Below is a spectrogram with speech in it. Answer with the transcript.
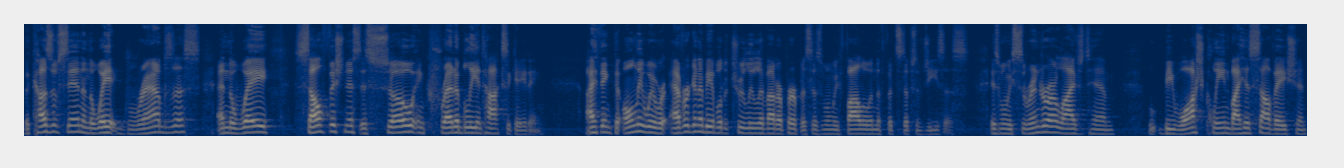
because of sin and the way it grabs us and the way selfishness is so incredibly intoxicating. I think the only way we're ever going to be able to truly live out our purpose is when we follow in the footsteps of Jesus, is when we surrender our lives to Him, be washed clean by His salvation,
